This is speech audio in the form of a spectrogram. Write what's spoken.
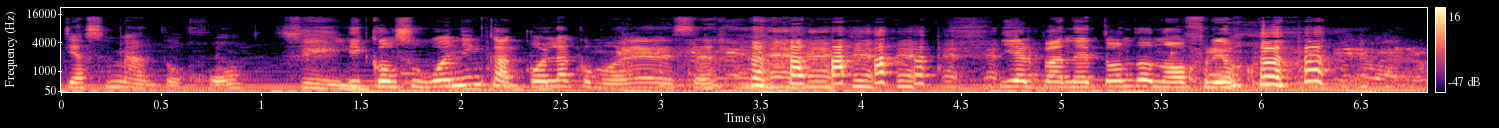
ya se me antojó. Sí. Y con su buen Inca Cola como debe de ser. y el panetón donofrio.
